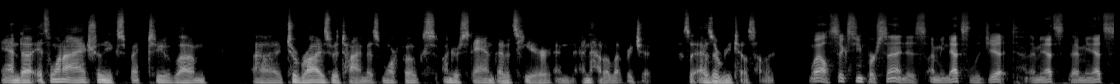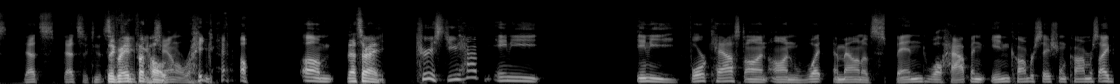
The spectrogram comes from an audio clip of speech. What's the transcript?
And uh, it's one I actually expect to um, uh, to rise with time as more folks understand that it's here and, and how to leverage it as a, as a retail seller. Well, sixteen percent is, I mean, that's legit. I mean, that's, I mean, that's that's that's a, it's a great foothold channel right now. Um, that's right. Curious, do you have any any forecast on on what amount of spend will happen in conversational commerce? I've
